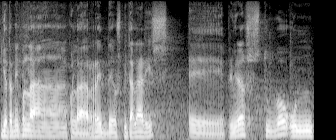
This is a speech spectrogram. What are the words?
Yo también con la, con la red de hospitalaris. Eh, primero estuvo un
